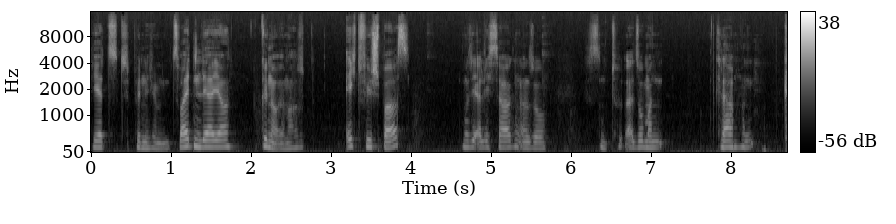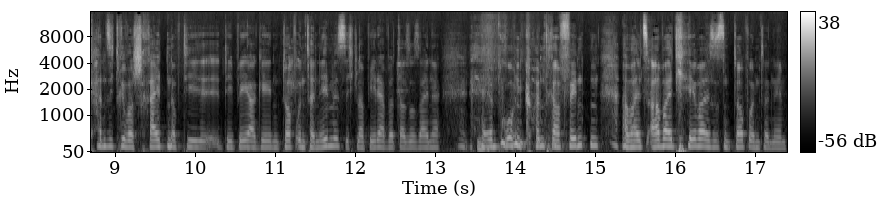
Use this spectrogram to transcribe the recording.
Jetzt bin ich im zweiten Lehrjahr. Genau, macht echt viel Spaß, muss ich ehrlich sagen. Also, ein, also man, klar, man kann sich drüber schreiten, ob die, die BAG ein Top-Unternehmen ist. Ich glaube, jeder wird da so seine Pro und Contra finden. Aber als Arbeitgeber ist es ein Top-Unternehmen,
